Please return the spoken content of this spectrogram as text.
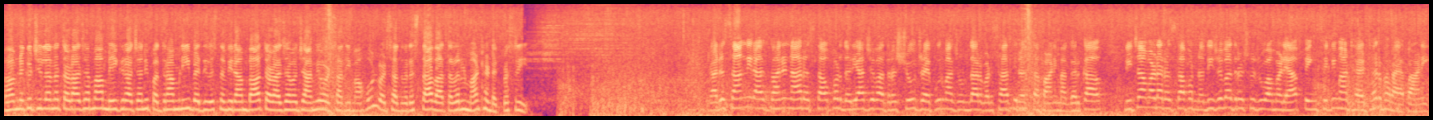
ભાવનગર જિલ્લાના તળાજામાં મેઘરાજાની પધરામણી. બે દિવસના વિરામ બાદ તળાજામાં જામ્યો વરસાદી માહોલ. વરસાદ વરસતા વાતાવરણમાં ઠંડક પ્રસરી. રાજસ્થાનની રાજધાનીના રસ્તા ઉપર દરિયા જેવા દ્રશ્યો, જયપુરમાં જોરદાર વરસાદથી રસ્તા પાણીમાં ગરકાવ નીચાવાળા રસ્તા પર નદી જેવા દ્રશ્યો જોવા મળ્યા, પિંક સિટીમાં ઠેર ઠેર ભરાયા પાણી.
